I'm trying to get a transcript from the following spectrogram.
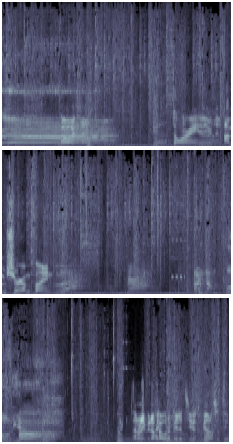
Oh, I fell. Don't worry, I'm sure I'm fine. I'm not full yet. Oh, I don't even know if I would have made it to you, to be honest with you.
